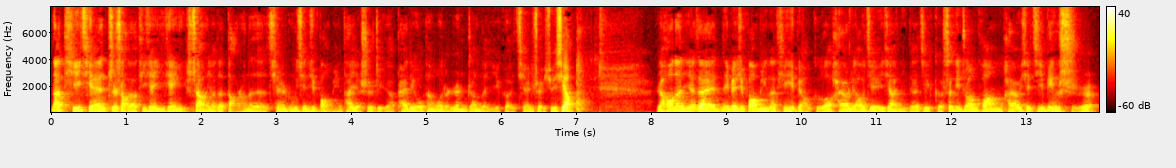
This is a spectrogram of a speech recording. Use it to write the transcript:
那提前至少要提前一天以上，要在岛上的潜水中心去报名，它也是这个 PADI Open Water 认证的一个潜水学校。然后呢，你要在那边去报名呢，填写表格，还要了解一下你的这个身体状况，还有一些疾病史。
